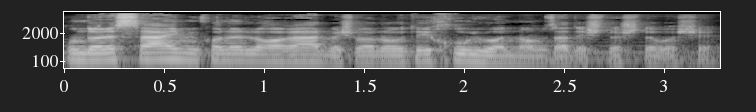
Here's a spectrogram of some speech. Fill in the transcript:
اون داره سعی می‌کنه لاغر بشه و رابطه خوبی با نامزدش داشته باشه.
